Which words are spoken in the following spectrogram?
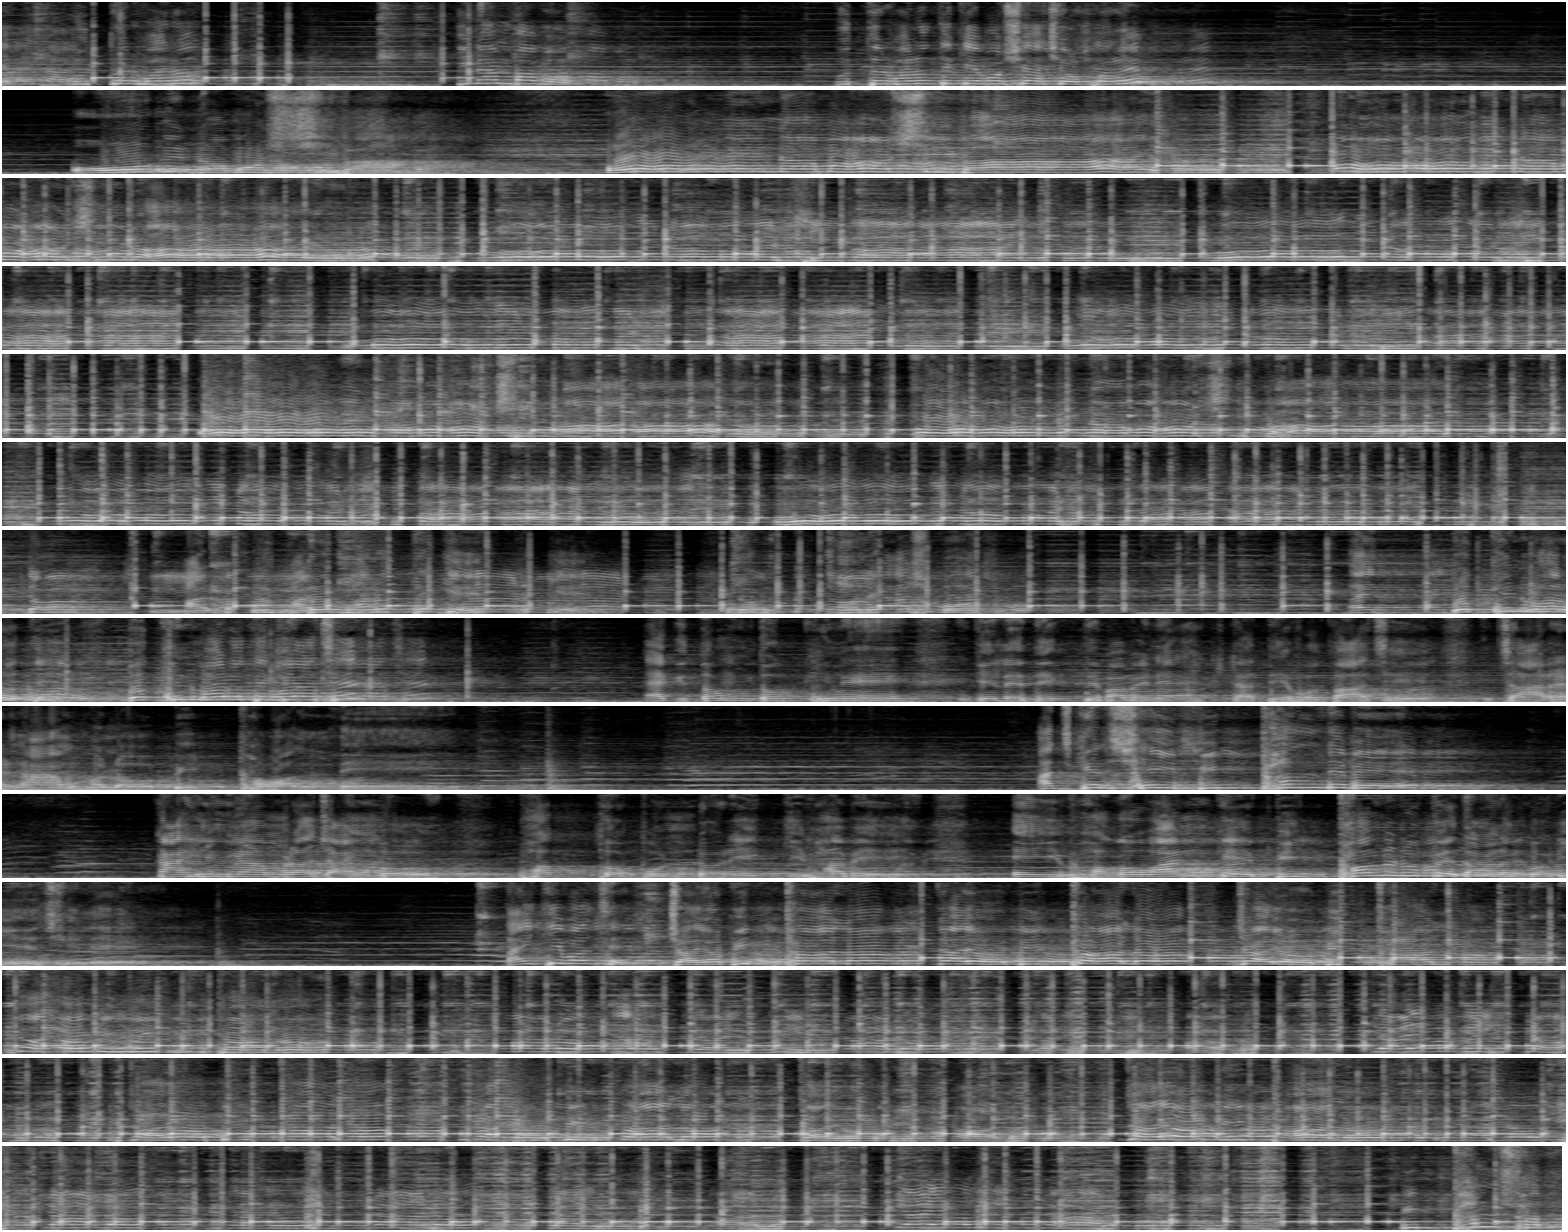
যাই উত্তর ভারত। কি নাম পাবো? উত্তর ভারতে কে বসে আছে ওপরে? ওম নম শিবা ওম নম শিবায়। দক্ষিণ ভারতে। দক্ষিণ ভারতে কি আছে? একদম দক্ষিণে গেলে দেখতে পাবেন একটা দেবতা আছে, যার নাম হলো বিঠল দেব। আজকের সেই বিঠল দেবের কাহিনী আমরা জানব, ভক্ত পুণ্ডরে কীভাবে এই ভগবানকে বিঠল রূপে দাঁড় করিয়েছিলেন। তাই কি বলছে জয় বিঠল জয় বিঠল জয় বিঠল জয় বিঠল জয় বিষ্ণু জয় বিষ্ণু জয় বিঠল জয় বিঠল জয় বিঠল জয় বিঠল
